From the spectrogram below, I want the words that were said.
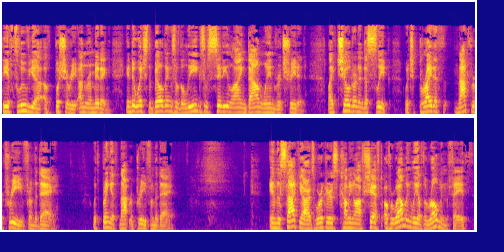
the effluvia of bushery unremitting, into which the buildings of the leagues of city lying downwind retreated, like children into sleep, which brighteth not reprieve from the day, which bringeth not reprieve from the day. In the stockyards, workers coming off shift, overwhelmingly of the Roman faith,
